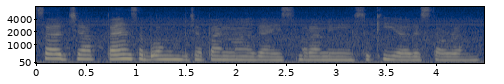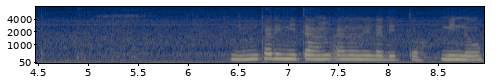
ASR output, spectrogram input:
sa Japan, sa buong Japan mga guys. Maraming Sukiya Restaurant. Yung kalimitang ano nila dito, menu.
